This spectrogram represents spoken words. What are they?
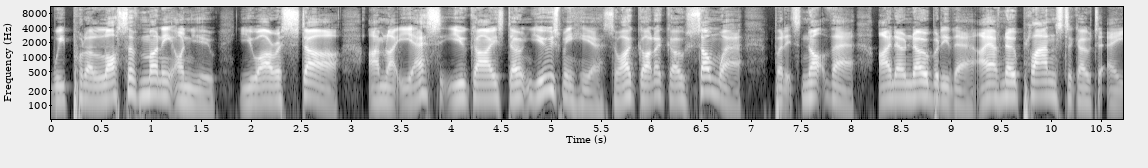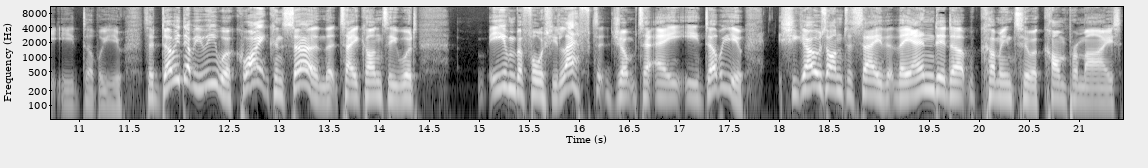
We put a lot of money on you. You are a star. I'm like, yes, you guys don't use me here, so I got to go somewhere. But it's not there. I know nobody there. I have no plans to go to AEW. So WWE were quite concerned that Tay Conti would even before she left, jump to AEW. She goes on to say that they ended up coming to a compromise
